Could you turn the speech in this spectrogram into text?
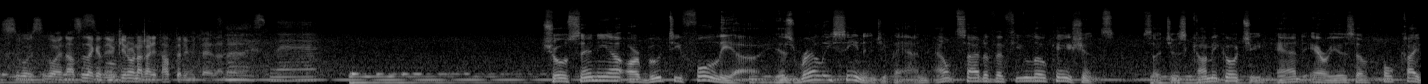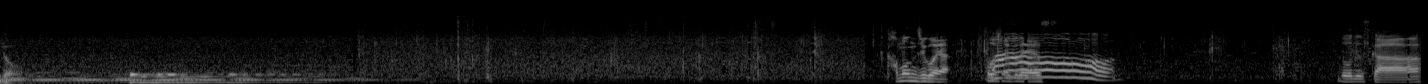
すごいすごい夏だけど雪の中に立ってるみたいだねそうですね Chosenia arbutifolia is rarely seen in Japan outside of a few locations, such as Kamikochi and areas of Hokkaido. 家紋寺小屋到着ですどうですか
